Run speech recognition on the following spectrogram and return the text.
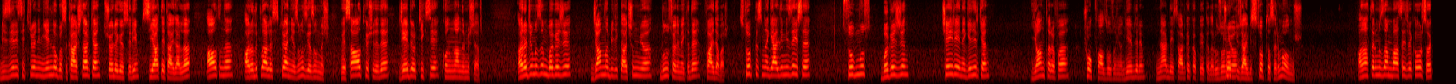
bizleri Citroen'in yeni logosu karşılarken şöyle göstereyim siyah detaylarla altında aralıklarla Citroen yazımız yazılmış ve sağ alt köşede de C4X'i konumlandırmışlar. Aracımızın bagajı camla birlikte açılmıyor. Bunu söylemekte de fayda var. Stop kısmına geldiğimizde ise stopumuz bagajın çeyreğine gelirken yan tarafa çok fazla uzanıyor diyebilirim. Neredeyse arka kapıya kadar uzanıyor. Çok güzel bir stop tasarımı olmuş. Anahtarımızdan bahsedecek olursak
